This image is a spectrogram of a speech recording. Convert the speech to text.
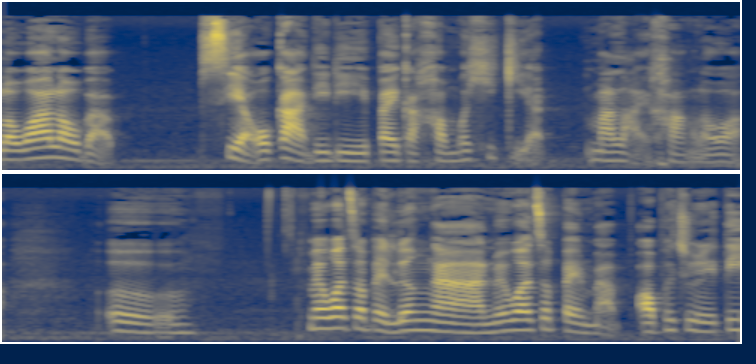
เราว่าเราแบบเสียโอกาสดีๆ ไปกับคำว่าขี้เกียจมาหลายครั้งแล้วอะเออ ไม่ว่าจะเป็นเรื่องงาน ไม่ว่าจะเป็นแบบ opportunity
